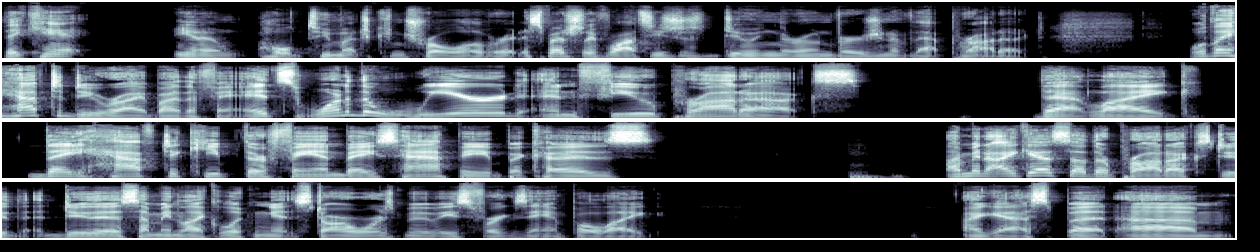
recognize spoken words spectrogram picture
they can't you know hold too much control over it, especially if Watsy's just doing their own version of that product. Well, they have to do right by the fan. It's one of the weird and few products that like they have to keep their fan base happy because I mean, I guess other products do th- do this. I mean, like looking at Star Wars movies for example, like I guess, but um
